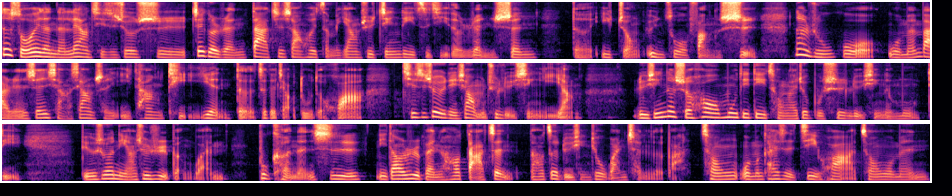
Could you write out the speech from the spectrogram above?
这所谓的能量，其实就是这个人大致上会怎么样去经历自己的人生。的一种运作方式。那如果我们把人生想象成一趟体验的这个角度的话，其实就有点像我们去旅行一样。旅行的时候，目的地从来就不是旅行的目的。比如说，你要去日本玩，不可能是你到日本然后打证，然后这旅行就完成了吧？从我们开始计划，从我们。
